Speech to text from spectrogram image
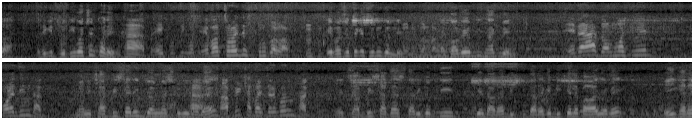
বাহ এটা কি প্রতি বছর করেন? হ্যাঁ এই প্রতি বছর এবছর হয়তো শুরু করলাম। এবছর থেকে শুরু করলেন? কবে অবধি থাকবেন? এটা জন্মাষ্টমীর পরের দিন থাকবে। মানে ছাব্বিশ তারিখ জন্মাষ্টমী হ্যাঁ বোধ হয় ছাব্বিশ সাতাশ তারিখ পর্যন্ত থাকবে। ছাব্বিশ সাতাশ তারিখ অবধি কে দাদা দাদাকে বিকেলে পাওয়া যাবে। এইখানে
